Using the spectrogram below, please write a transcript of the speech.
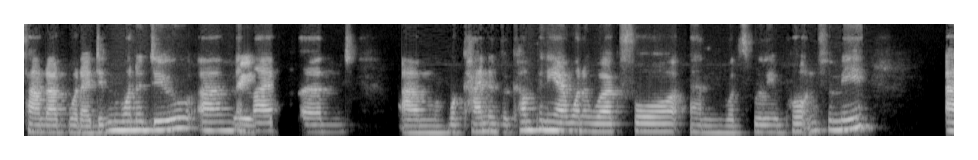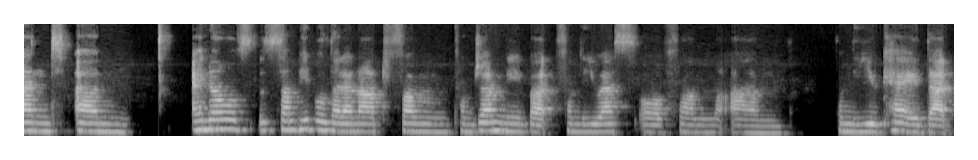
found out what i didn't want to do um, in life and um, what kind of a company i want to work for and what's really important for me. And um, i know some people that are not from from germany but from the us or from um, from the uk that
